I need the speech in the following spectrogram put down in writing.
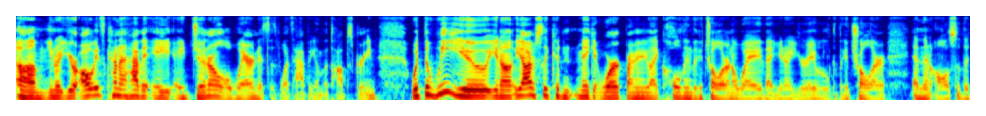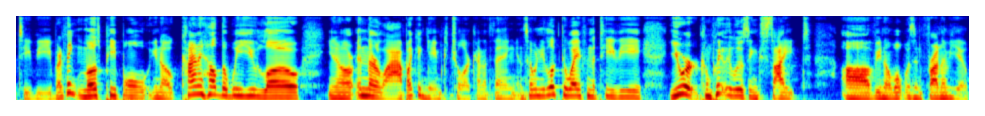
um, you know, you're always kind of having a, a general awareness of what's happening on the top screen. With the Wii U, you know, you obviously couldn't make it work by maybe like holding the controller in a way that, you know, you're able to look at the controller and then also the TV. But I think most people, you know, kind of held the Wii U low, you know, in their lap, like a game controller kind of thing. And so when you looked away from the TV, you were completely losing sight of, you know, what was in front of you.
